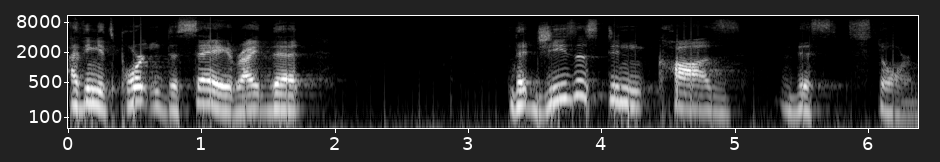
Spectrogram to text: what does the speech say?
I think it's important to say, right, that that Jesus didn't cause this storm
